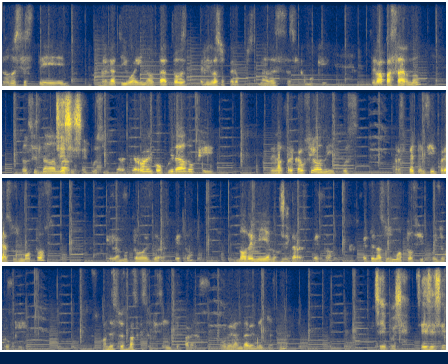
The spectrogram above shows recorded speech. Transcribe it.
todo es este relativo ahí, ¿no? todo es peligroso, pero pues nada es así como que te va a pasar, ¿no? Entonces nada más, pues sí, que rolen con cuidado, que tengan precaución y pues respeten siempre a sus motos, que la moto es de respeto, no de miedo, es de respeto, respeten a sus motos y pues yo creo que con esto es más que suficiente para poder andar en ellas, ¿no? Sí, pues sí, sí, sí.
